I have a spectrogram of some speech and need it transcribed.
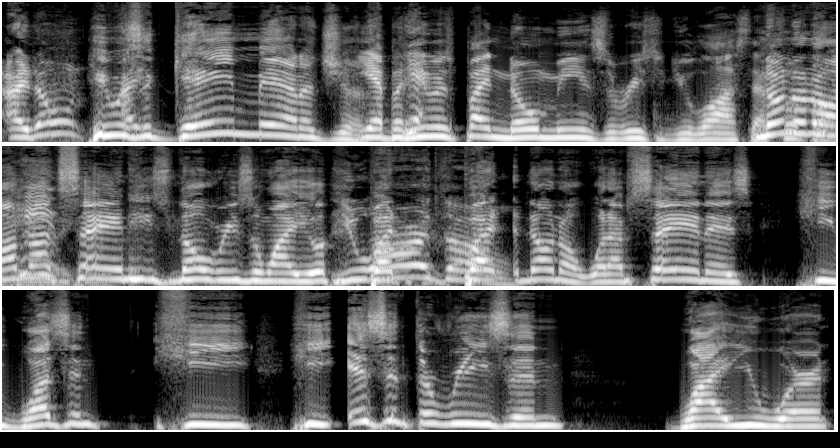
I don't. he was I- a game manager. Yeah, but he was by no means the reason you lost that. no, no, no. football I'm game. not saying he's no reason why you. You but, are, though. But no, no. What I'm saying is he wasn't. He he isn't the reason why you weren't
